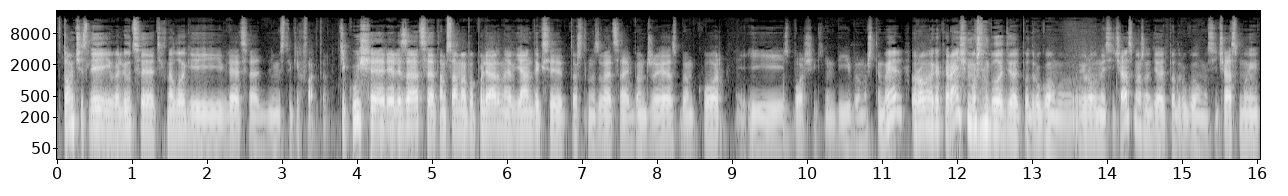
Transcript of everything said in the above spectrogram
В том числе и эволюция технологий является одним из таких факторов. Текущая реализация, там самая популярная в Яндексе, то, что называется IBM.js, BM Core и сборщик EMB и BM Ровно как и раньше можно было делать по-другому, и ровно и сейчас можно делать по-другому. Сейчас мы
